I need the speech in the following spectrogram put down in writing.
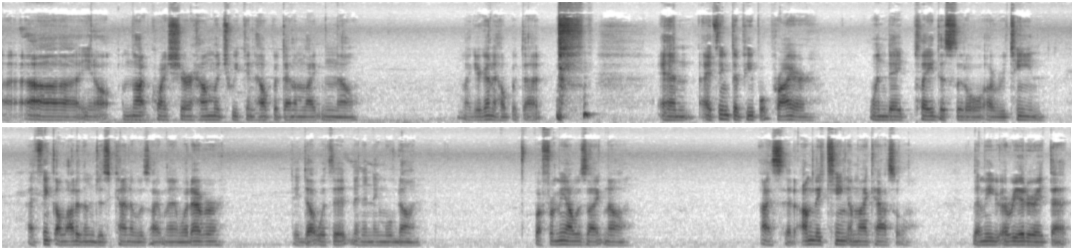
uh, you know, I'm not quite sure how much we can help with that. I'm like, no. Like, you're going to help with that. And I think the people prior, when they played this little uh, routine, I think a lot of them just kind of was like, man, whatever. They dealt with it and then they moved on. But for me, I was like, no. I said, I'm the king of my castle. Let me reiterate that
